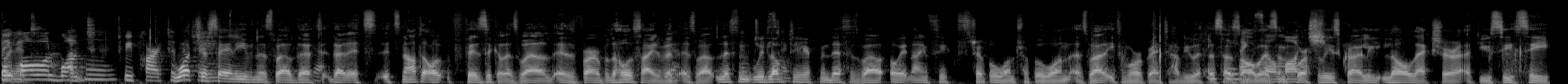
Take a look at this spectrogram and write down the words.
They Brilliant. all want to be part of What the you're saying, even as well, that that it's it's not all physical as well as verbal, the whole side of it as well. Listen, we'd love to hear from this as well. 0896 111 111 as well. Even more great to have you with us as Thanks always. so and of course. Louise Crowley, law lecturer at UCC,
